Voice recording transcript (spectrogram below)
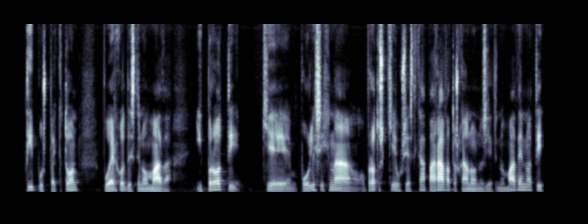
τύπους παικτών που έρχονται στην ομάδα. Η πρώτη και πολύ συχνά ο πρώτος και ουσιαστικά παράβατος κανόνας για την ομάδα είναι ότι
